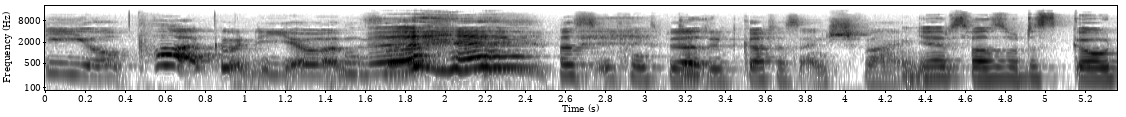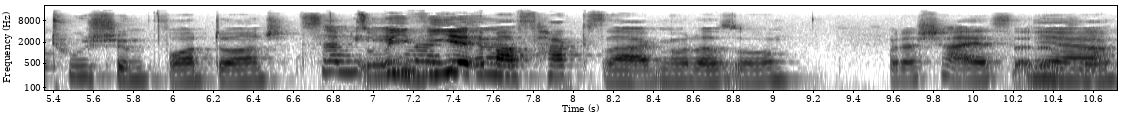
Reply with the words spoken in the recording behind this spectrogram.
Dio, Porco Dio und so. Was übrigens bedeutet, Gott ist ein Schwein. Ja, das war so das Go-To-Schimpfwort dort. Das So wie wir gesagt. immer Fuck sagen oder so. Oder Scheiße oder Ja. so.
